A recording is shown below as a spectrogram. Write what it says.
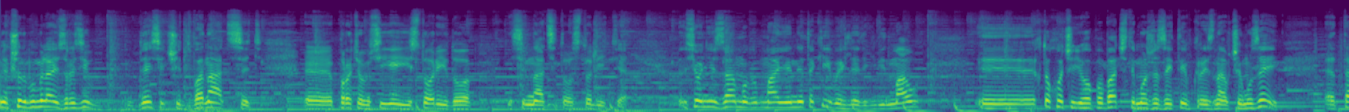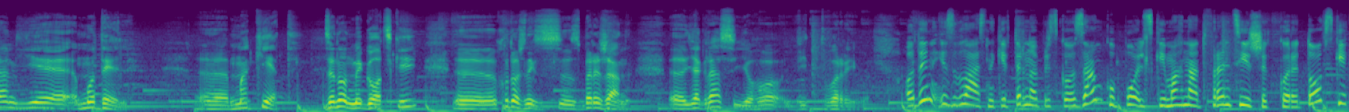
якщо не помиляюсь, разів 10 чи 12 е, протягом всієї історії до 17 століття. Сьогодні замок має не такий вигляд, як він мав. Е, Хто хоче його побачити, може зайти в краєзнавчий музей. Е, Там є модель макет. Зенон Мигоцький, е, художник з Бережан, е, якраз його відтворив. Один із власників Тернопільського замку, польський магнат Францішек Коритовський,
